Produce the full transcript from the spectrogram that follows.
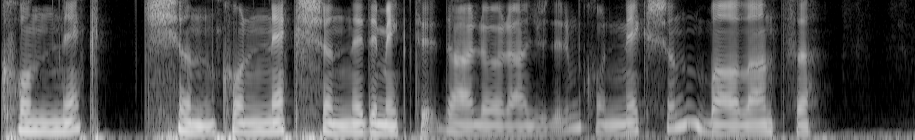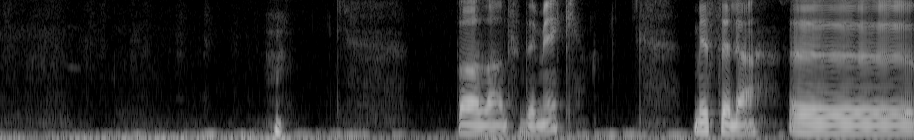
Connection Connection, ne demekti değerli öğrencilerim? Connection, bağlantı. Bağlantı demek. Mesela ee,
